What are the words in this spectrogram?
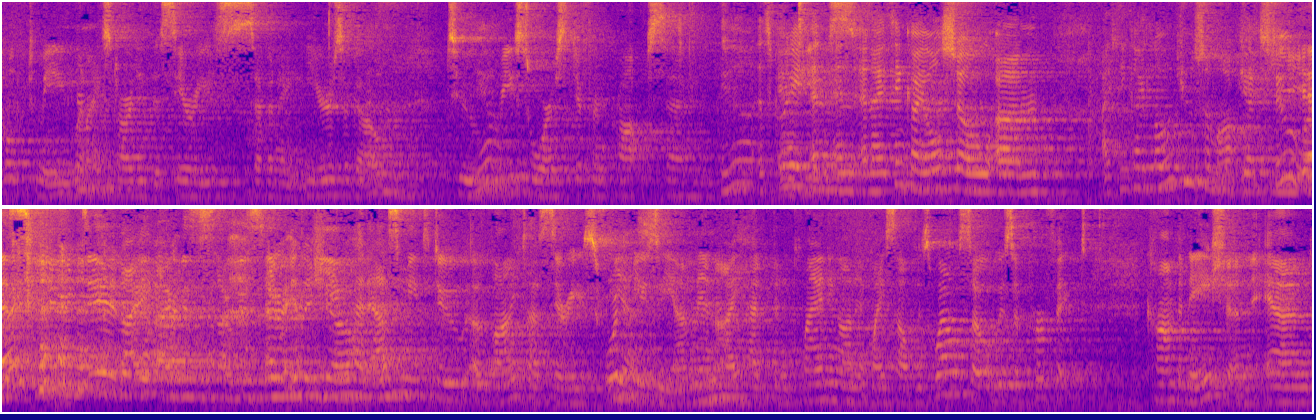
helped me when I started the series seven, eight years ago to Yeah. resource different props and Yeah, it's great. And, and and I think I also um, I think I loaned you some objects too. Yes, right? you did. I, I was, I was in the you show. had asked me to do a Vanitas series for the Yes. museum, and I had been planning on it myself as well, so it was a perfect combination. And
